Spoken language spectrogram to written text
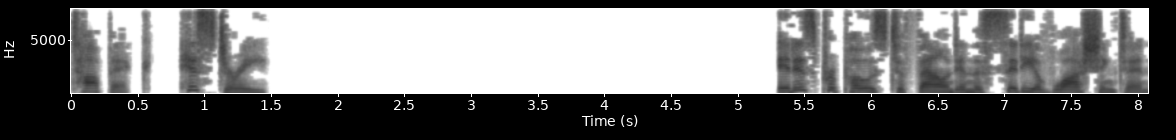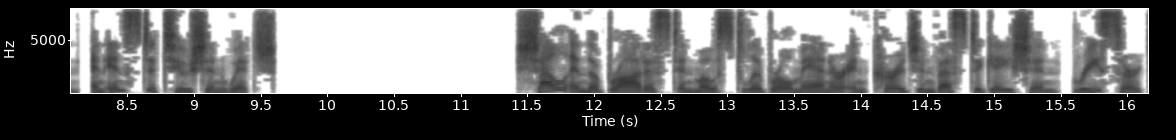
Topic. History It is proposed to found in the city of Washington, an institution which, shall in the broadest and most liberal manner encourage investigation, research,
